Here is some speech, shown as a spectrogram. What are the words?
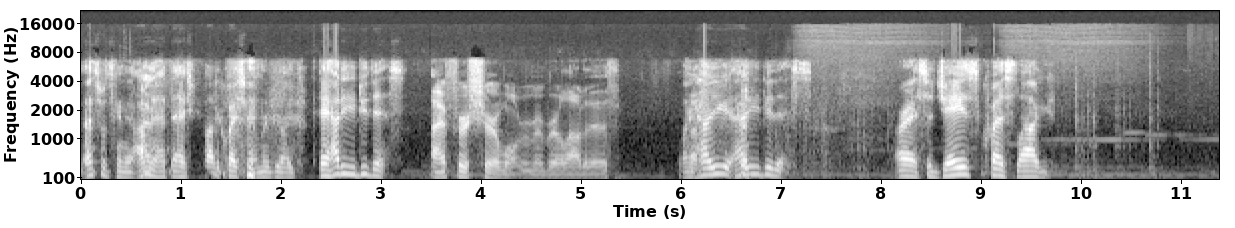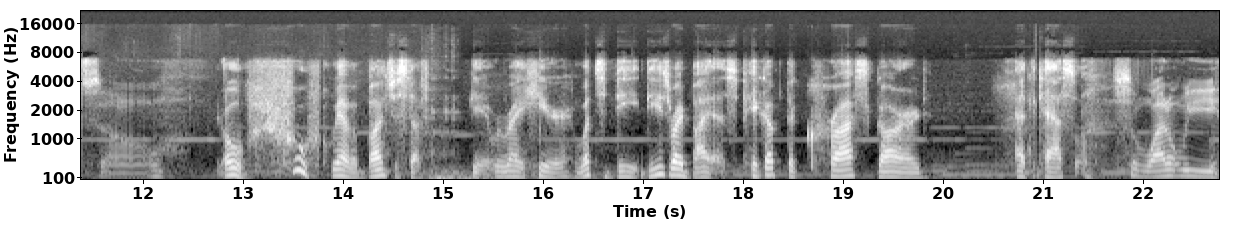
That's what's gonna. I'm gonna have to ask you a lot of questions. I'm gonna be like, "Hey, how do you do this?" I for sure won't remember a lot of this. Like, how do you how do you do this? All right, so Jay's quest log. So. Oh, whew, we have a bunch of stuff. Yeah, we're right here. What's D? D's right by us. Pick up the cross guard at the castle. So why don't we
